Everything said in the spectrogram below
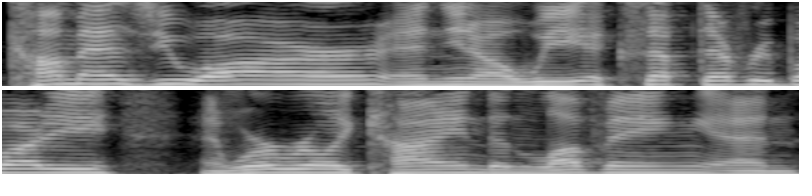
come as you are. And, you know, we accept everybody and we're really kind and loving. And,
